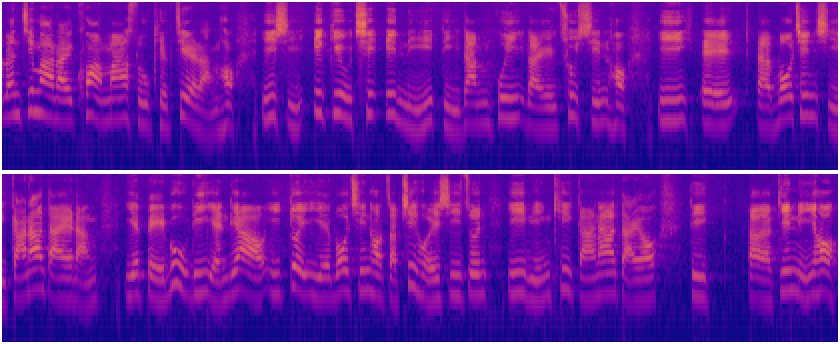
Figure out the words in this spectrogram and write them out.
咱即马来看马斯克这个人吼，伊是一九七一年伫南非来出生吼，伊诶呃母亲是加拿大的人，伊的父母离异了后，伊对伊的母亲吼十七岁的时阵移民去加拿大哦。伫呃今年吼，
